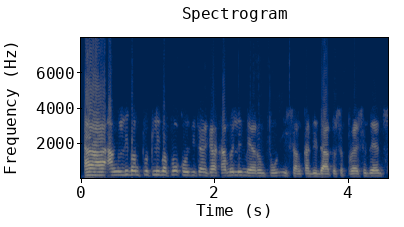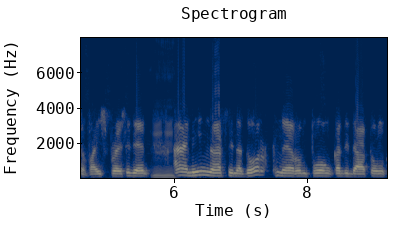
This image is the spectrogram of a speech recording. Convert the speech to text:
Ah, ang 55 po, kung hindi tayo kakamali, meron pong isang kandidato sa president, sa vice president, Mhm. anim na senador, meron pong kandidatong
